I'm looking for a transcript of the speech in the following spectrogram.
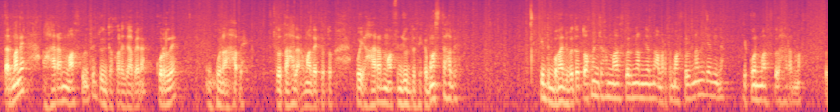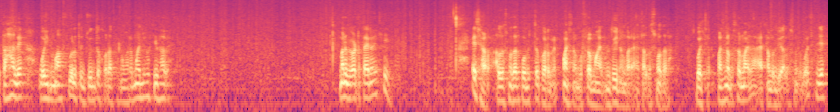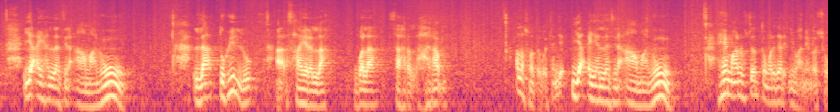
তার মানে হারাম মাসগুলোতে যুদ্ধ করা যাবে না, করলে গুণা হবে। তো তাহলে আমাদেরকে তো ওই হারাম মাস যুদ্ধ থেকে বাঁচতে হবে। কিন্তু বাঁচবে তো তখন যখন মাসগুলোর নাম জানব, আমরা তো মাসগুলোর নামই জানি না যে কোন মাসগুলো হারাম মাস তো তাহলে ওই মাসগুলোতে যুদ্ধ করা থেকে আমরা বাঁচবো কীভাবে? মানে ব্যাপারটা তাই নয় কি? এছাড়াও, আল্লাহ সুমতার পবিত্র করেন পাঁচ নম্বর ফরমায়, দুই নম্বর আয়াত আল্লাহ সুমতারা বলছেন পাঁচ নম্বর ফরমায় আয়াত নম্বর দুই আল্লাহ সুমতা বলছেন যে ইয়া আইহাল্লাহ আমানু লা তুহিল্লু সাহের আল্লাহ ওয়ালা সাহার আল্লাহ হারাম আল্লাহ সুমতা বলছেন যে ইয়া আইহাল্লাহ আমানু হে মানুষজন, তোমরা যারা ইমান এনেছো,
